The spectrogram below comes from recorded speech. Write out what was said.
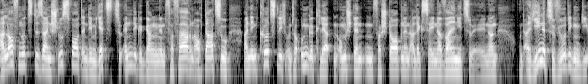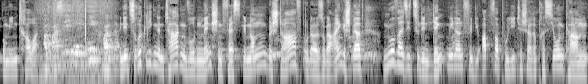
Alov nutzte sein Schlusswort in dem jetzt zu Ende gegangenen Verfahren auch dazu, an den kürzlich unter ungeklärten Umständen verstorbenen Alexei Nawalny zu erinnern und all jene zu würdigen, die um ihn trauern. In den zurückliegenden Tagen wurden Menschen festgenommen, bestraft oder sogar eingesperrt, nur weil sie zu den Denkmälern für die Opfer politischer Repression kamen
